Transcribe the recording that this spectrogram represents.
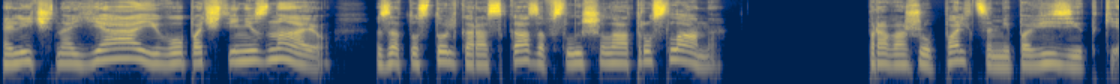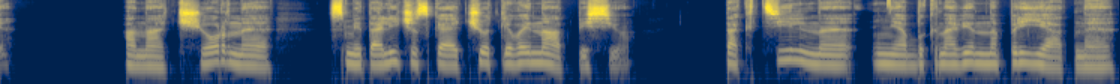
Лично я его почти не знаю, зато столько рассказов слышала от Руслана. Провожу пальцами по визитке. Она черная, с металлической отчетливой надписью. Тактильная, необыкновенно приятная,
